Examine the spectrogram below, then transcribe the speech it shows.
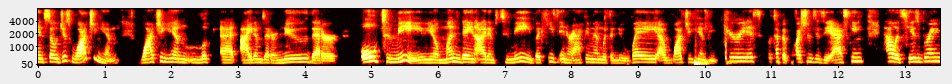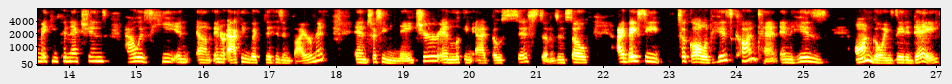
And so just watching him, watching him look at items that are new, that are old to me, you know, mundane items to me, but he's interacting them with a new way. I'm watching him be curious. What type of questions is he asking? How is his brain making connections? How is he in, um, interacting with the, his environment and especially nature and looking at those systems? And so I basically took all of his content and his ongoings day to day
